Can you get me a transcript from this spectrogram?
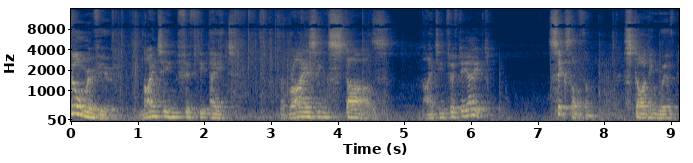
Film Review, 1958. The Rising Stars, 1958. Six of them, starting with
